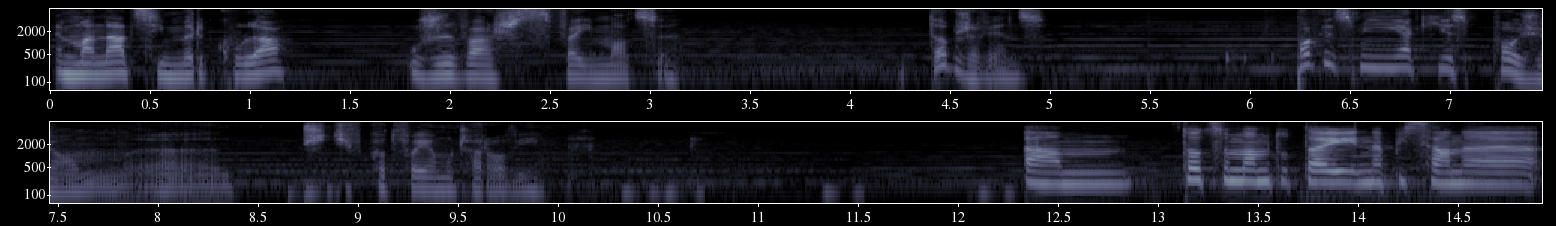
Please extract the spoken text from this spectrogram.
emanacji Myrkula, używasz swej mocy. Dobrze więc. Powiedz mi, jaki jest poziom e, przeciwko twojemu czarowi. Em, to, co mam tutaj napisane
